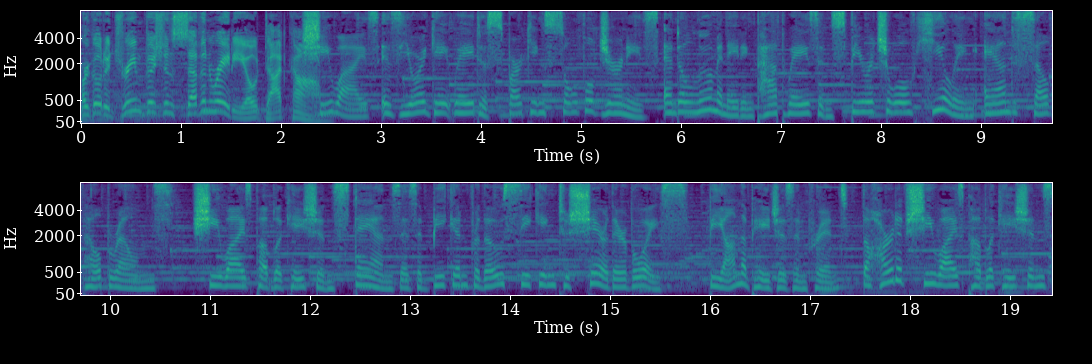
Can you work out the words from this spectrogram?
Or go to dreamvision7radio.com. SheWise is your gateway to sparking soulful journeys and illuminating pathways in spiritual, healing, and self help realms. SheWise Publications stands as a beacon for those seeking to share their voice. Beyond the pages in print, the heart of SheWise Publications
